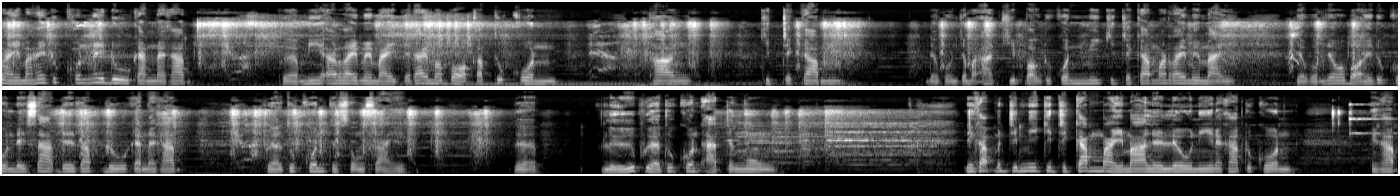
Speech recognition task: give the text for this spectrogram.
หม่ ๆ มาให้ทุกคนได้ดูกันนะครับ เพื่อมีอะไรใหม่ ๆ จะได้มาบอกกับทุกคนทางกิจกรรม เดี๋ยวผมจะมาอัดคลิปบอกทุกคนมีกิจกรรมอะไรใหม่ ๆ เดี๋ยวผมจะมาบอกให้ทุกคนได้ทราบได้รับรู้กันนะครับเผื่อทุกคนจะสงสัยเผื่อ หรือเผื่อทุกคนอาจจะงง นี่ครับมันจะมีกิจกรรมใหม่มาเร็วๆนี้นะครับ ทุกคนนี่ครับ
